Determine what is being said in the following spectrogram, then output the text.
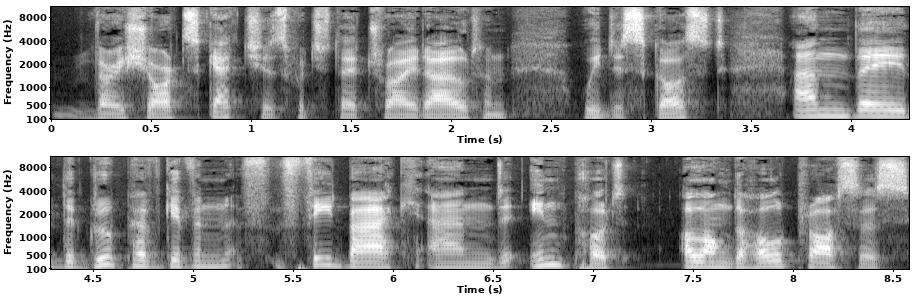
very short sketches which they tried out and we discussed. And they, the group have given f- feedback and input along the whole process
